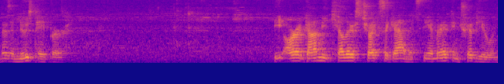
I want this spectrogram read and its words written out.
There's a newspaper. The origami killer strikes again. It's the American Tribune.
